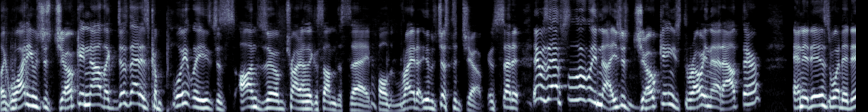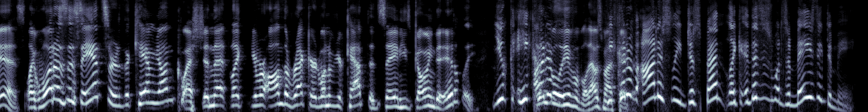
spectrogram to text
Like what? He was just joking now. Like just that is completely. He's just on Zoom trying to think of something to say. Pulled right. It was just a joke. It said it. It was absolutely not. He's just joking. He's throwing that out there, and it is what it is. Like what is this answer to the Cam Young question? That like you were on the record, one of your captains saying he's going to Italy. You he could have Unbelievable. That was my. he could have honestly just spent like this is what's amazing to me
